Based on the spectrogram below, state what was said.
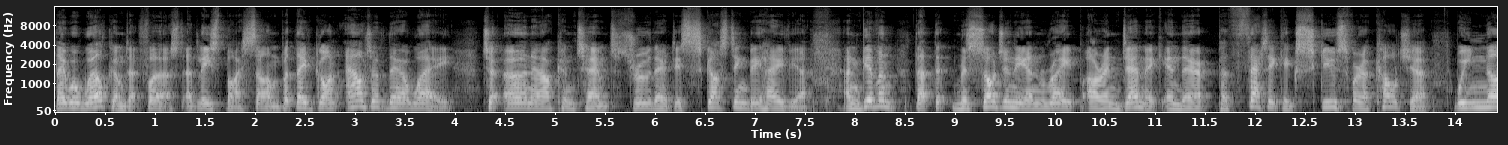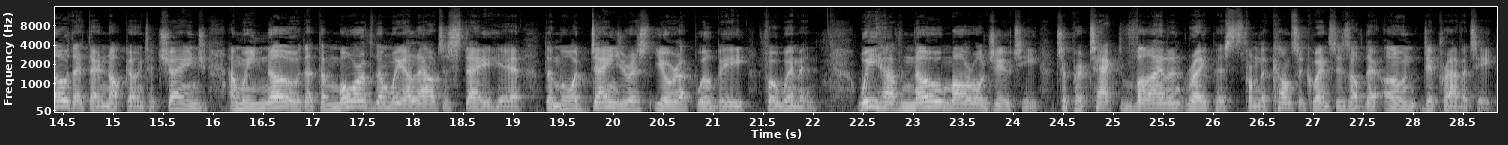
They were welcomed at first, at least by some, but they've gone out of their way to earn our contempt through their disgusting behavior. And given that misogyny and rape are endemic in their pathetic excuse for a culture, we know that they're not going to change, and we know that the more of them we allow to stay here, the more dangerous Europe will be for women. We have no moral duty to protect violent rapists from the consequences of their own depravity.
